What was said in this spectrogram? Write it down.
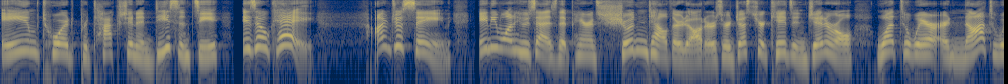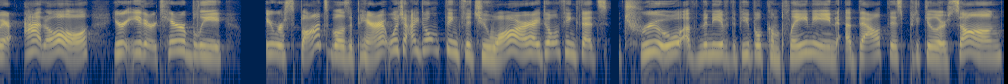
aim toward protection and decency is okay? I'm just saying, anyone who says that parents shouldn't tell their daughters or just your kids in general what to wear or not to wear at all, you're either terribly irresponsible as a parent, which I don't think that you are. I don't think that's true of many of the people complaining about this particular song.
